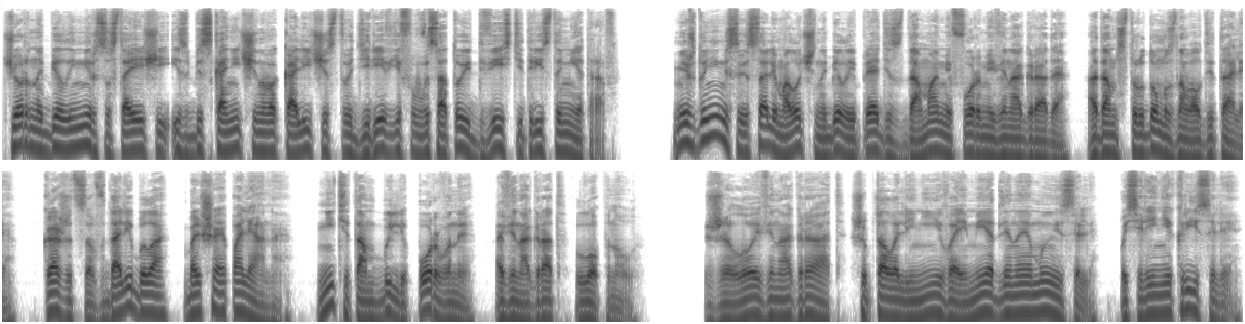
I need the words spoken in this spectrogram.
черно-белый мир, состоящий из бесконечного количества деревьев высотой 200-300 метров. Между ними свисали молочно-белые пряди с домами в форме винограда. Адам с трудом узнавал детали. Кажется, вдали была большая поляна. Нити там были порваны, а виноград лопнул. «Жилой виноград», — шептала ленивая, медленная мысль. «Поселение Крисели,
